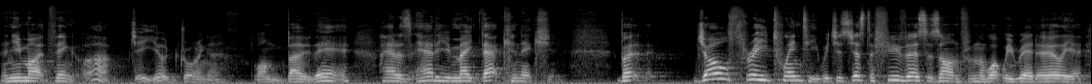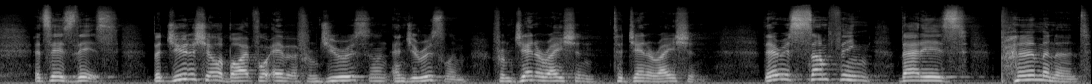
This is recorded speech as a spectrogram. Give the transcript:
And you might think, oh, gee, you're drawing a long bow there. How, does, how do you make that connection? But Joel 3:20, which is just a few verses on from what we read earlier, it says this, "But Judah shall abide forever from Jerusalem and Jerusalem from generation to generation." There is something that is permanent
